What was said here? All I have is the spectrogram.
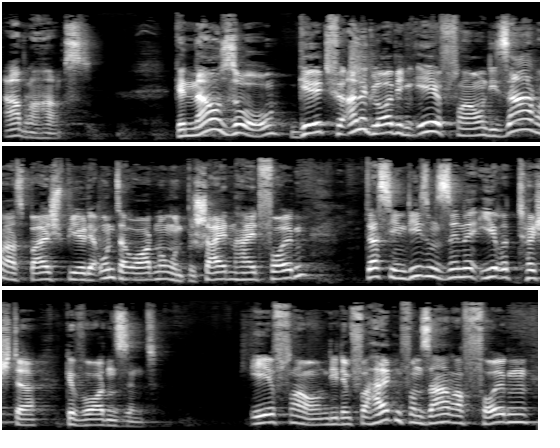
Abrahams. Genauso gilt für alle gläubigen Ehefrauen, die Sarahs Beispiel der Unterordnung und Bescheidenheit folgen, dass sie in diesem Sinne ihre Töchter geworden sind. Ehefrauen, die dem Verhalten von Sarah folgen,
